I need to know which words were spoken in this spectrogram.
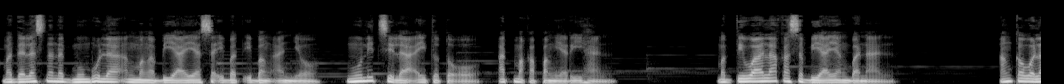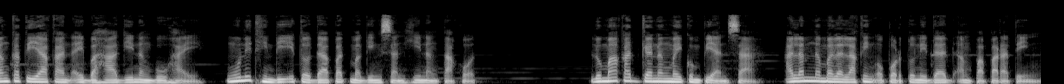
Madalas na nagmumula ang mga biyaya sa iba't ibang anyo, ngunit sila ay totoo at makapangyarihan. Magtiwala ka sa biyayang banal. Ang kawalang katiyakan ay bahagi ng buhay, ngunit hindi ito dapat maging sanhi ng takot. Lumakad ka ng may kumpiyansa, alam na malalaking oportunidad ang paparating.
